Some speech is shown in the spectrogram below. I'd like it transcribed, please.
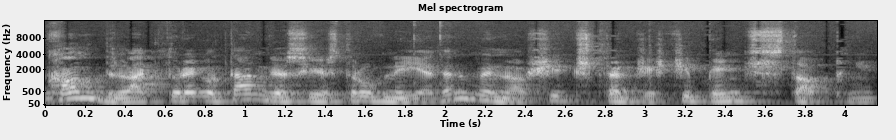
Kąt, dla którego tangens jest równy 1 wynosi 45 stopni.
